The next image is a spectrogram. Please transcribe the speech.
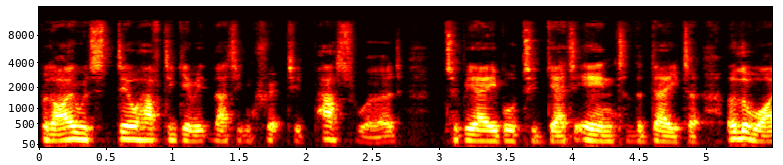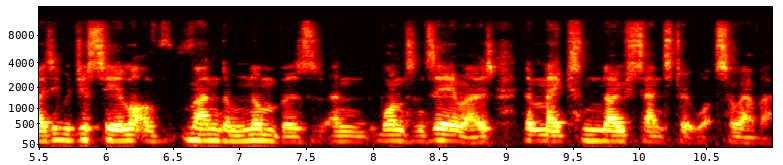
but I would still have to give it that encrypted password to be able to get into the data. Otherwise, it would just see a lot of random numbers and ones and zeros that makes no sense to it whatsoever.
